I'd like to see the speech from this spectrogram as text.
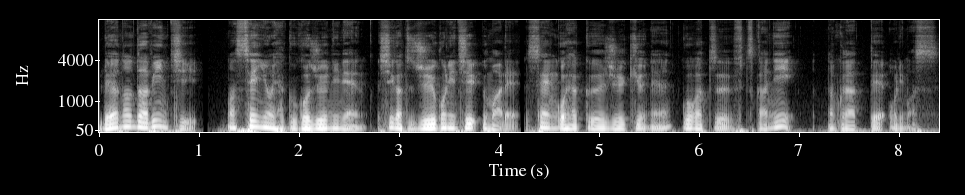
レオナルド・ダ・ヴィンチまあ、1452年4月15日生まれ、1519年5月2日に亡くなっております。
